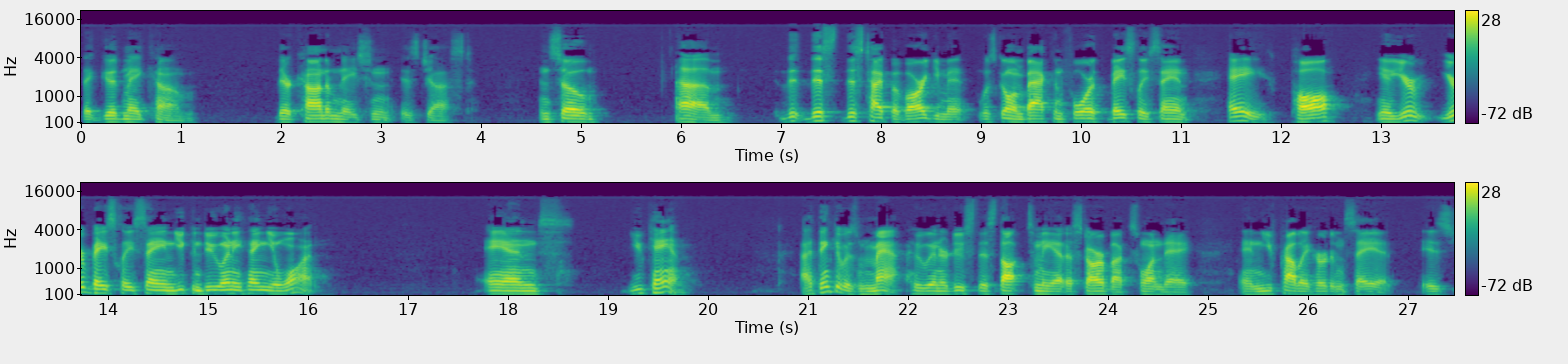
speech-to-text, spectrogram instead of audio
that good may come. Their condemnation is just. And so, um, th- this this type of argument was going back and forth, basically saying, "Hey, Paul, you know, you're you're basically saying you can do anything you want, and you can." I think it was Matt who introduced this thought to me at a Starbucks one day, and you've probably heard him say it. Is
